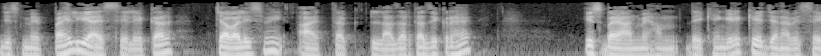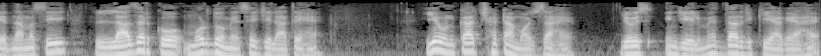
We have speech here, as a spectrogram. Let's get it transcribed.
جس میں پہلی آیت سے لے کر چوالیسویں آیت تک لازر کا ذکر ہے۔ اس بیان میں ہم دیکھیں گے کہ جناب سیدنا مسیح لازر کو مردوں میں سے جلاتے ہیں۔ یہ ان کا چھٹا معجزہ ہے جو اس انجیل میں درج کیا گیا ہے۔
